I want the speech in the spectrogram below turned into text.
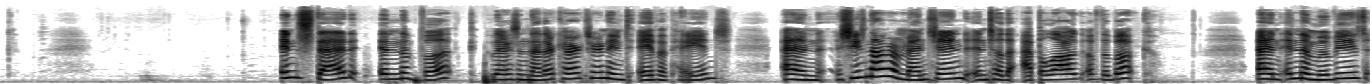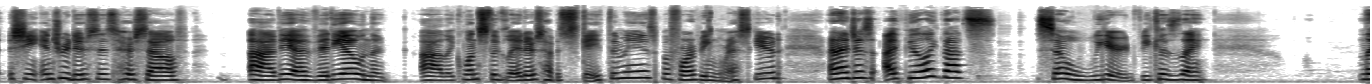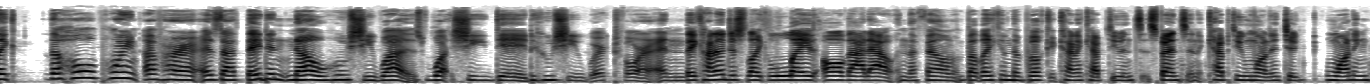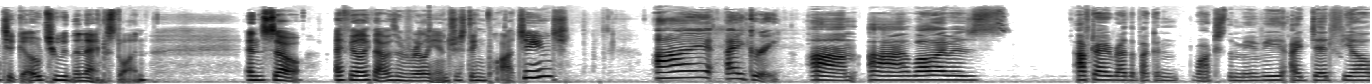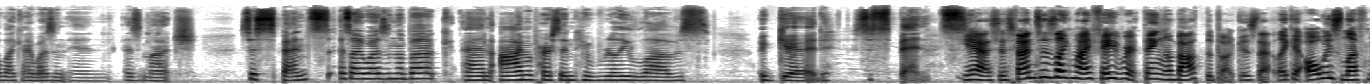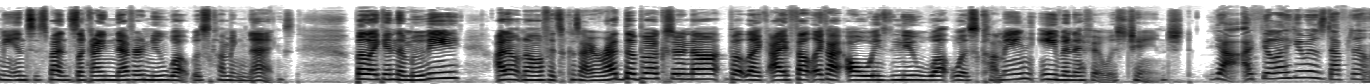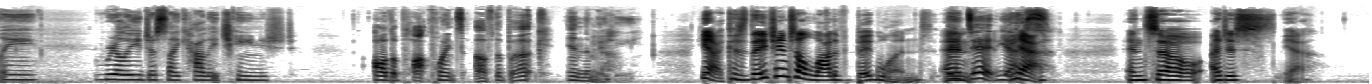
Instead, in the book, there's another character named Ava Paige, and she's never mentioned until the epilogue of the book. And in the movies, she introduces herself uh, via a video when the uh, like once the Gladers have escaped the maze before being rescued, and I just I feel like that's so weird because like like the whole point of her is that they didn't know who she was, what she did, who she worked for, and they kind of just like lay all that out in the film. But like in the book, it kind of kept you in suspense and it kept you wanting to wanting to go to the next one. And so I feel like that was a really interesting plot change. I I agree. Um, uh, while I was after I read the book and watched the movie, I did feel like I wasn't in as much suspense as I was in the book, and I'm a person who really loves a good suspense. Yeah, suspense is like my favorite thing about the book is that like it always left me in suspense. Like I never knew what was coming next. But like in the movie, I don't know if it's because I read the books or not, but like I felt like I always knew what was coming, even if it was changed. Yeah, I feel like it was definitely really just like how they changed all the plot points of the book in the movie. Yeah, because they changed a lot of big ones. And they did, yes. Yeah. And so I just, yeah.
